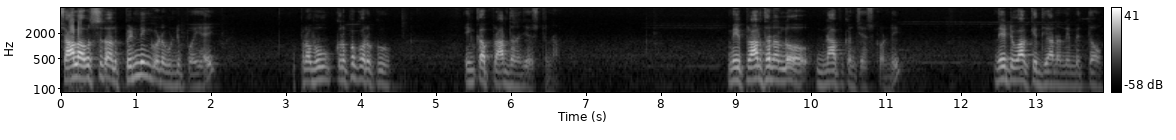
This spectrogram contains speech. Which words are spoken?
చాలా అవసరాలు పెండింగ్ కూడా ఉండిపోయాయి. ప్రభు కృప కొరకు ఇంకా ప్రార్థన చేస్తున్నాం. మీ ప్రార్థనల్లో జ్ఞాపకం చేసుకోండి. నేటి వాక్య ధ్యాన నిమిత్తం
